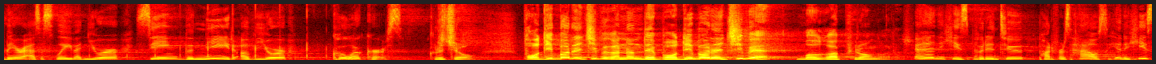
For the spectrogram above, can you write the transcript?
there as a slave, and you're seeing the need of your coworkers. 그렇죠. 보디발의 집에 갔는데 보디발의 집에 뭐가 필요한 걸 알았어요. And he's put into Potiphar's house, and he's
